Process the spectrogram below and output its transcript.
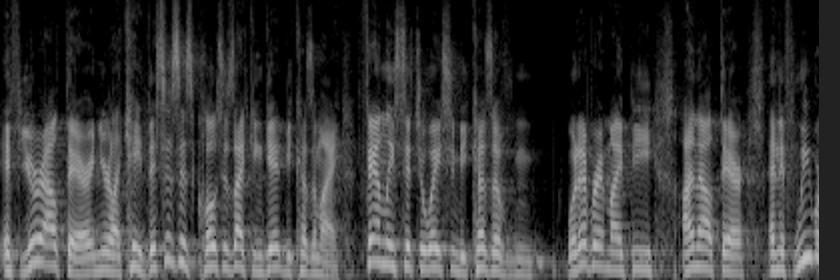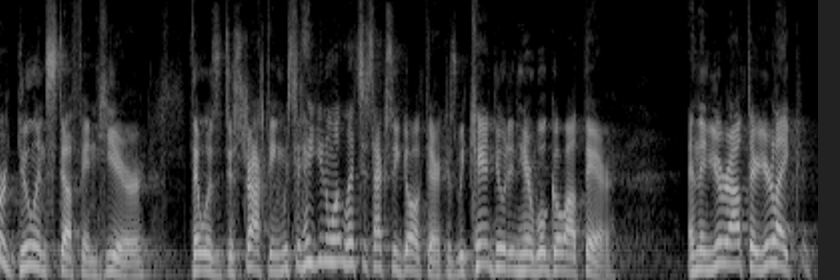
If you're out there and you're like, hey, this is as close as I can get because of my family situation, because of whatever it might be, I'm out there. And if we were doing stuff in here that was distracting, we said, hey, you know what? Let's just actually go out there because we can't do it in here. We'll go out there. And then you're out there, you're like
